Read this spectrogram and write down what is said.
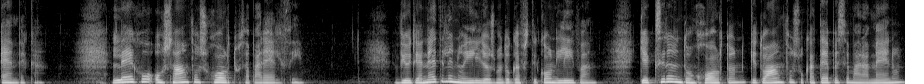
11. Λέγω ως άνθος χόρτου θα παρέλθει. Διότι ανέτειλε ο ήλιος με τον καυστικόν λίβαν και εξήρανε τον χόρτον και το άνθος του κατέπεσε μαραμένον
